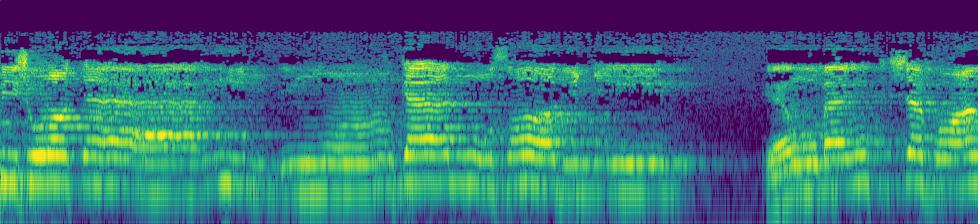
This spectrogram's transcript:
بشركائهم إن كانوا صادقين. يوم يكشف عن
